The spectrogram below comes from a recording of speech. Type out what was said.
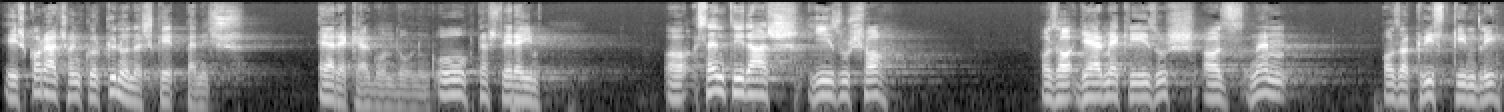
És karácsonykor különösképpen is erre kell gondolnunk. Ó, testvéreim, a Szentírás Jézusa, az a gyermek Jézus, az nem az a Kindli,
